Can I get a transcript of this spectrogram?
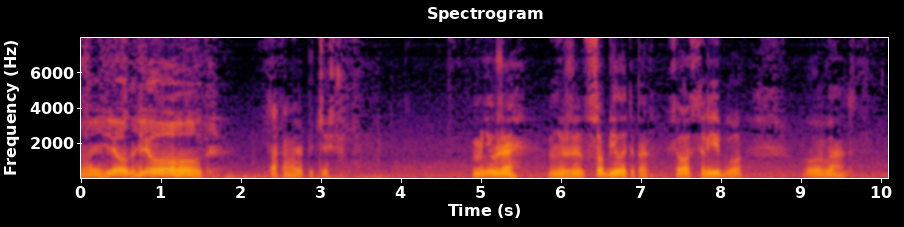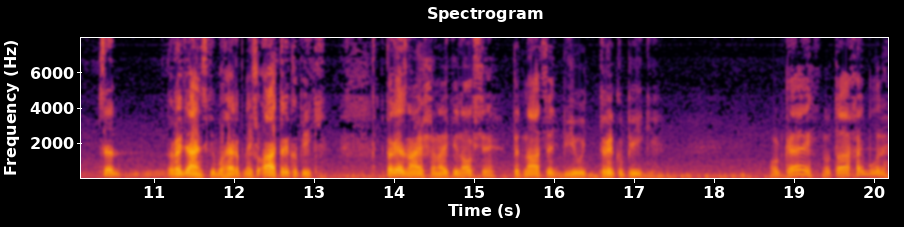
Ой, глюк, глюк. Так, а ну я підчищу. Мені вже, мені вже все біле тепер. Все, срібло. Це радянський, бо герб знайшов. А, 3 копійки. Тепер я знаю, що на еквіноксі 15 б'ють 3 копійки. Окей, ну та хай буде.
